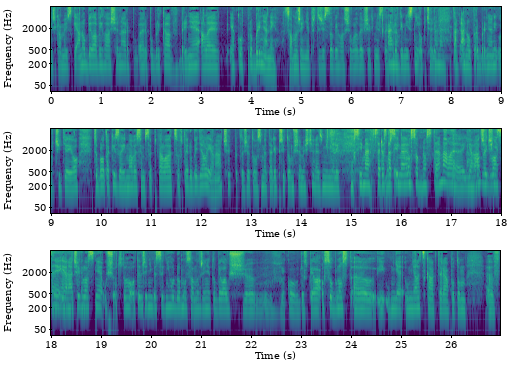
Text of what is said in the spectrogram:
říkám, vždycky ano, byla vyhlášena republika v Brně, ale jako pro Brňany samozřejmě, protože se to vyhlašovalo ve všech městech ano. pro ty místní občany. Ano. Tak ano, pro Brňany určitě jo. Co bylo taky zajímavé, jsem se ptala, co v té době dělal Janáček, protože to jsme tady při tom všem ještě nezmínili. Musíme se dostat Musíme, i k osobnostem, ale eh, Janáček, ano, vlastně, Janáček vlastně už od toho otevření besedního domu, samozřejmě to byla už eh, jako dospělá osobnost eh, i umě, umělecká, která potom v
